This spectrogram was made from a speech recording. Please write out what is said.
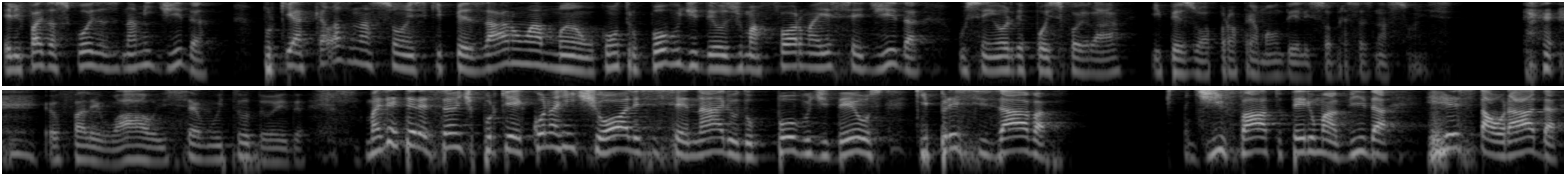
ele faz as coisas na medida. Porque aquelas nações que pesaram a mão contra o povo de Deus de uma forma excedida, o Senhor depois foi lá e pesou a própria mão dele sobre essas nações. Eu falei, uau, isso é muito doido. Mas é interessante porque quando a gente olha esse cenário do povo de Deus que precisava de fato terem uma vida restaurada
